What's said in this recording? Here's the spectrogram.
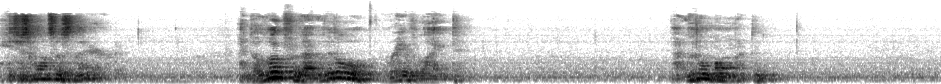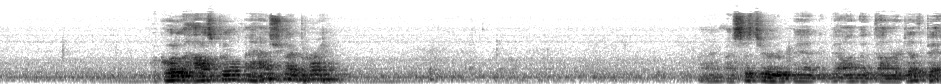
He just wants us there And to look for that little ray of light, that little moment. we go to the hospital, how should I pray? my sister, man, on, the, on her deathbed,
